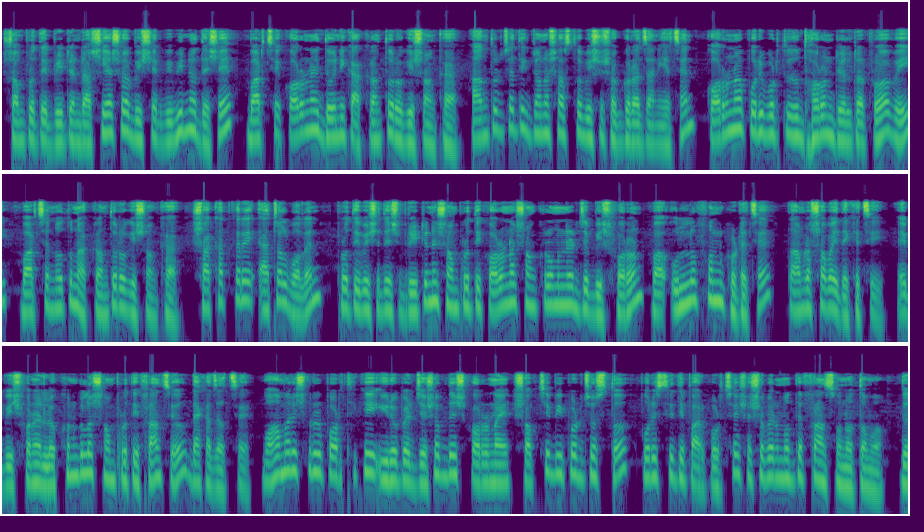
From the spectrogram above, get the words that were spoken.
সম্প্রতি ব্রিটেন, রাশিয়া সহ বিশ্বের বিভিন্ন দেশে বাড়ছে করোনায় দৈনিক আক্রান্ত রোগীর সংখ্যা। আন্তর্জাতিক জনস্বাস্থ্য বিশেষজ্ঞরা জানিয়েছেন, করোনা পরিবর্তিত ধরন ডেল্টার প্রভাবেই বাড়ছে নতুন আক্রান্ত রোগীর সংখ্যা। সাক্ষাৎকারে অ্যাটল বলেন, প্রতিবেশী দেশ ব্রিটেনে সম্প্রতি করোনা সংক্রমণের যে বিস্ফোরণ বা উল্লফন ঘটেছে, তা আমরা সবাই দেখেছি। এই বিস্ফোরণের লক্ষণগুলো সম্প্রতি ফ্রান্সেও দেখা যাচ্ছে। মহামারী শুরুর পর থেকে ইউরোপের যেসব দেশ করোনায় সবচেয়ে বিপর্যস্ত পরিস্থিতি পার করছে, সেসবের মধ্যে ফ্রান্স অন্যতম। দু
